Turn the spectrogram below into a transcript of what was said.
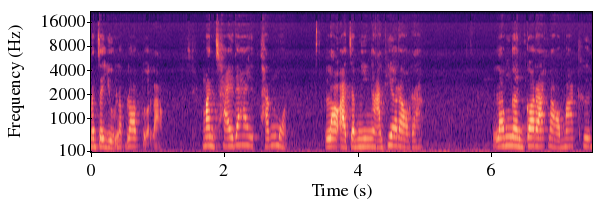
มันจะอยู่รอบๆตัวเรา มันใช้ได้ทั้งหมด เราอาจจะมีงานที่เรารัก แล้วเงินก็รักเรามากขึ้น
